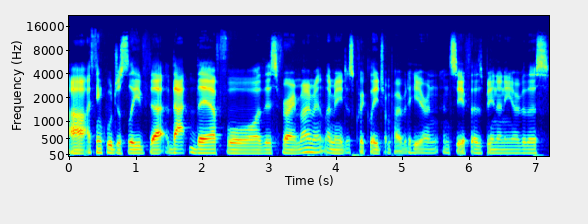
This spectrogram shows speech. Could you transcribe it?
uh, I think we'll just leave that that there for this very moment. Let me just quickly jump over to here and, and see if there's been any over this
